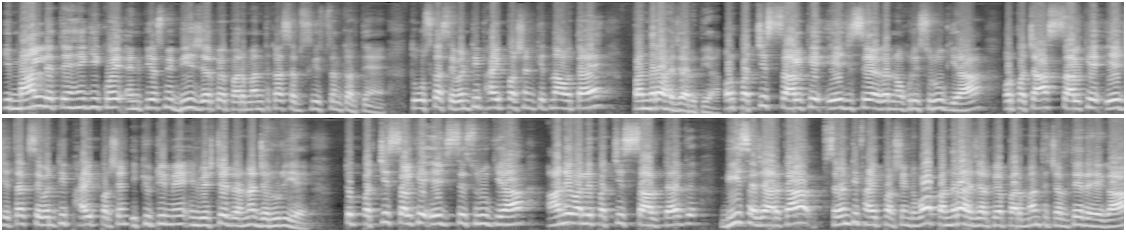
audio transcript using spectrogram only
कि मान लेते हैं कि कोई एनपीएस में बीस हज़ार रुपए पर मंथ का सब्सक्रिप्शन करते हैं तो उसका 75 परसेंट कितना होता है? पंद्रह हज़ार रुपया। और 25 साल के एज से अगर नौकरी शुरू किया, और 50 साल के एज तक 75 परसेंट इक्विटी में इन्वेस्टेड रहना ज़रूरी है। तो 25 साल के एज से शुरू किया, आने वाले 25 साल तक बीस हज़ार का 75 परसेंट हुआ, पंद्रह हज़ार रुपया पर मंथ चलते रहेगा।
